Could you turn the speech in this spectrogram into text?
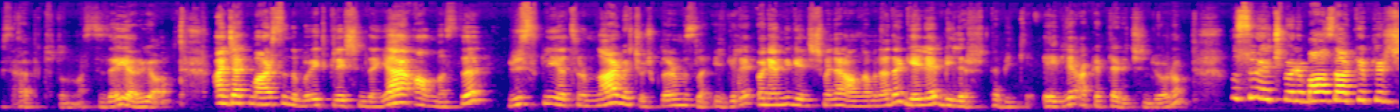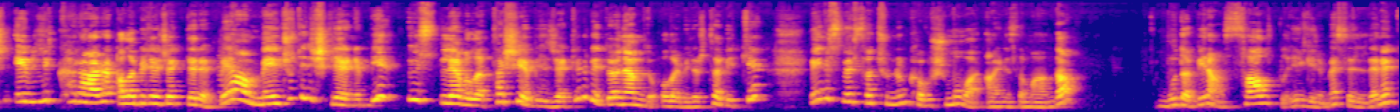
Güzel bir tutulma size yarıyor. Ancak Mars'ın da bu etkileşimde yer alması riskli yatırımlar ve çocuklarımızla ilgili önemli gelişmeler anlamına da gelebilir tabii ki. Evli akrepler için diyorum. Bu süreç böyle bazı akrepler için evlilik kararı alabilecekleri veya mevcut ilişkilerini bir üst level'a taşıyabilecekleri bir dönemde olabilir tabii ki. Venüs ve Satürn'ün kavuşumu var aynı zamanda. Bu da biraz sağlıkla ilgili meselelerin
